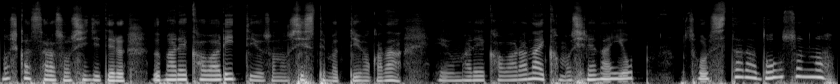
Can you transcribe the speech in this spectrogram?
もしかしたらその信じてる生まれ変わりっていうそのシステムっていうのかな、えー、生まれ変わらないかもしれないよそしたらどうすんの？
